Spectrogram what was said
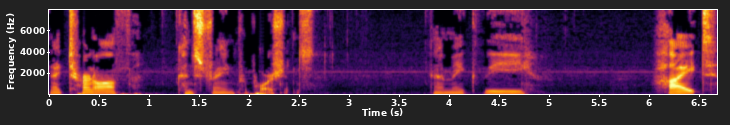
and I turn off constrain proportions, and I make the height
